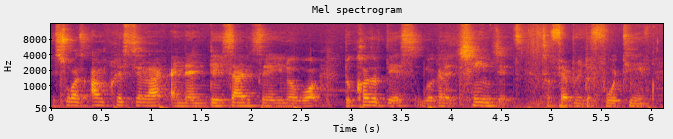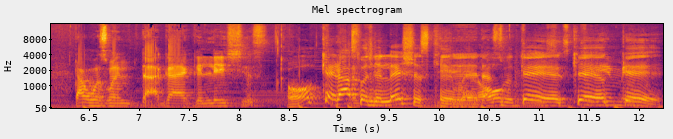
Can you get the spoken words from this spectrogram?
They saw it as un-Christian like, and then they decided to say, you know what, because of this, we're going to change it to February the 14th. That was when that guy Galatius Okay, that's when Gelasius came in. that's Okay, okay, in. okay.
